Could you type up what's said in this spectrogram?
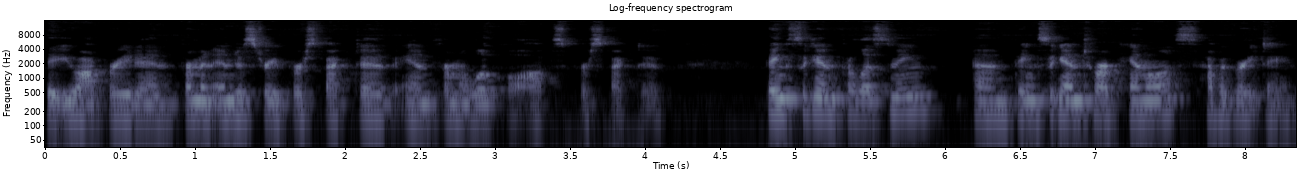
that you operate in from an industry perspective and from a local ops perspective. Thanks again for listening. And thanks again to our panelists. Have a great day.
